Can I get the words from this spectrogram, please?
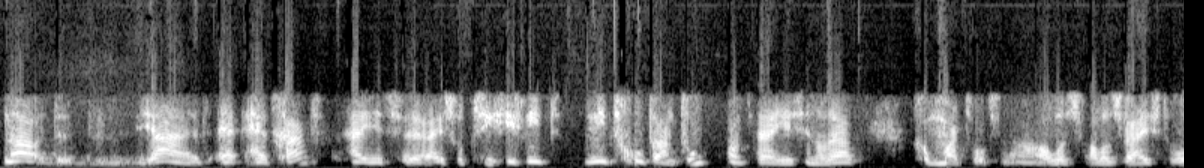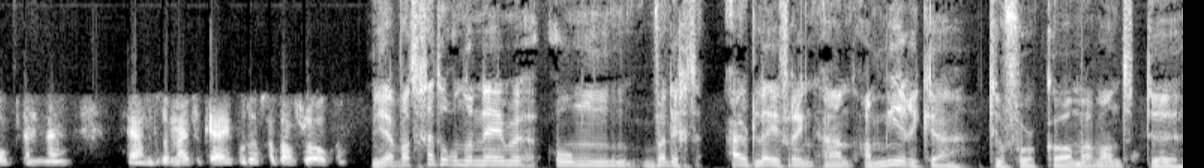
Nou, de, de, ja, het, het, gaat. Hij is, hij is er psychisch niet, niet goed aan toe. Want hij is inderdaad gemarteld. Nou, alles, alles wijst erop. En uh, ja, we moeten maar even kijken hoe dat gaat aflopen. Ja, wat gaat u ondernemen om wellicht uitlevering aan Amerika te voorkomen? Want de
